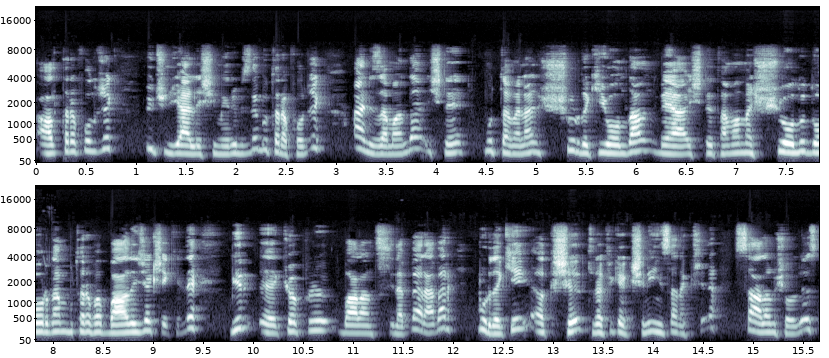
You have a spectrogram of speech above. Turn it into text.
alt taraf olacak. Üçüncü yerleşim yerimiz de bu taraf olacak. Aynı zamanda işte muhtemelen şuradaki yoldan veya işte tamamen şu yolu doğrudan bu tarafa bağlayacak şekilde bir e, köprü bağlantısıyla beraber buradaki akışı, trafik akışını, insan akışını sağlamış olacağız.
